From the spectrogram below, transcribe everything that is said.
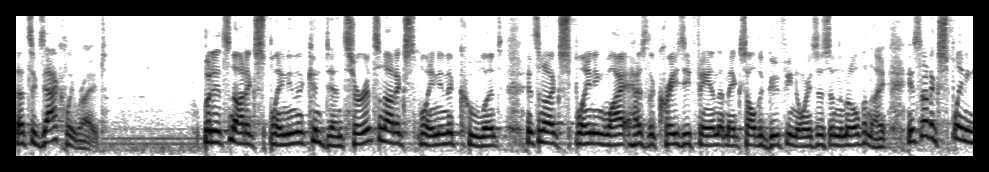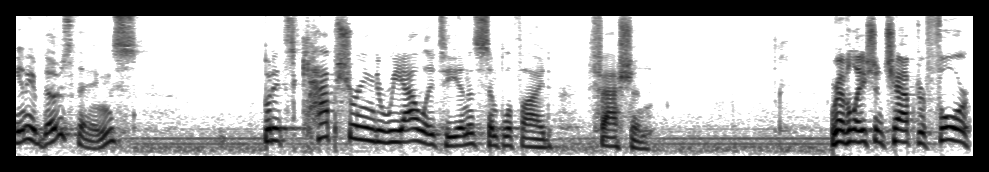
that's exactly right. But it's not explaining the condenser. It's not explaining the coolant. It's not explaining why it has the crazy fan that makes all the goofy noises in the middle of the night. It's not explaining any of those things. But it's capturing the reality in a simplified fashion. Revelation chapter 4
